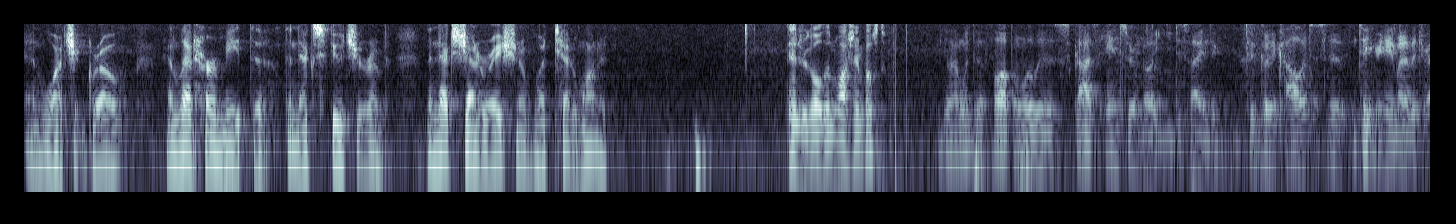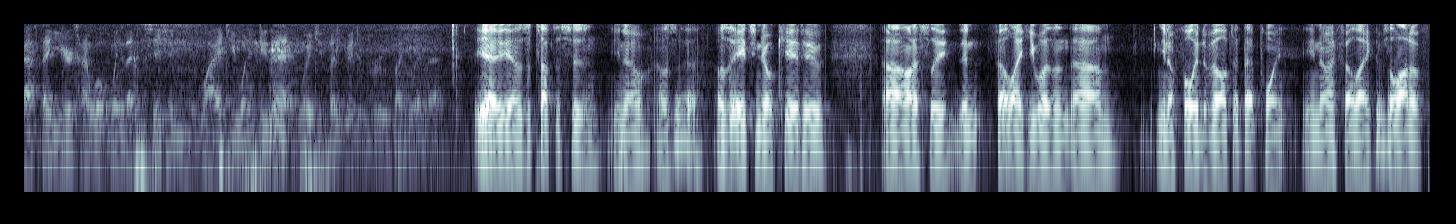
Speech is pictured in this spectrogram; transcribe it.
and watch it grow and let her meet the, the next future of the next generation of what Ted wanted. Andrew Golden, Washington Post. You know, I want to follow up on a little bit of Scott's answer about you deciding to, to go to college instead of taking your name out of the draft that year. Kind of what went that decision? Why did you want to do that? And what did you feel like you had to prove by doing that? Yeah, yeah, it was a tough decision. You know, I was a I was an 18 year old kid who uh, honestly didn't felt like he wasn't um, you know fully developed at that point. You know, I felt like there was a lot of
